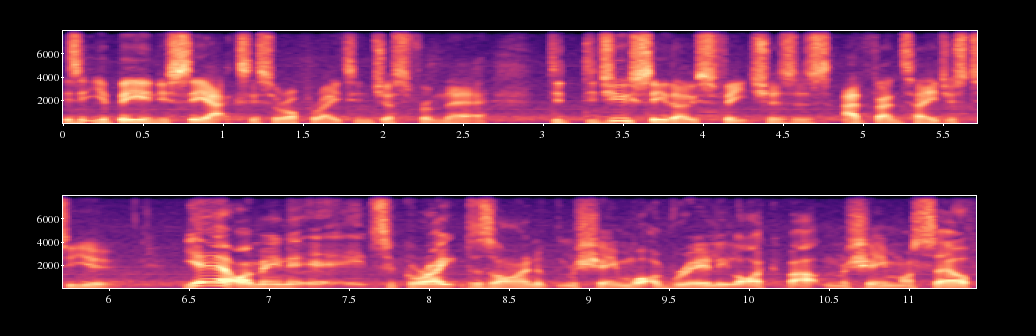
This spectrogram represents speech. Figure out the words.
is it your B and your C axis are operating just from there? Did, did you see those features as advantageous to you? Yeah, I mean, it, it's a great design of the machine. What I really like about the machine myself,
